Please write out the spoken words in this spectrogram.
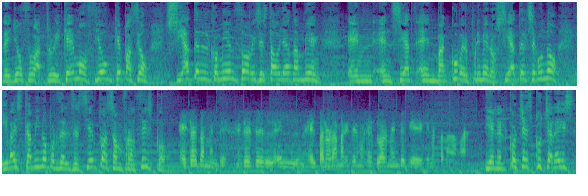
de Joshua Tree. ¡Qué emoción, qué pasión! Seattle el comienzo, habéis estado ya también en, en, Seat- en Vancouver primero, Seattle segundo y vais camino por del desierto a San Francisco. Exactamente, ese es el, el- el panorama que tenemos actualmente que, que no está nada mal. Y en el coche escucharéis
